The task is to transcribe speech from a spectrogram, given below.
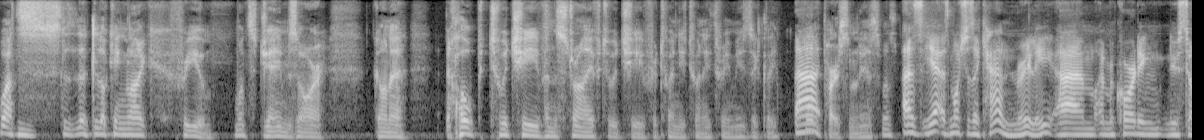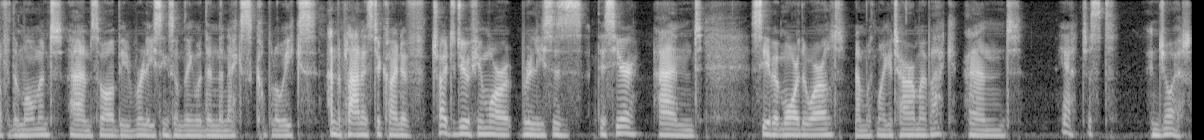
what's it looking like for you? What's James Orr going to hope to achieve and strive to achieve for 2023 musically? Uh, and personally, I suppose. As yeah, as much as I can, really. Um, I'm recording new stuff at the moment, um, so I'll be releasing something within the next couple of weeks. And the plan is to kind of try to do a few more releases this year and see a bit more of the world. And with my guitar on my back, and yeah, just enjoy it.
